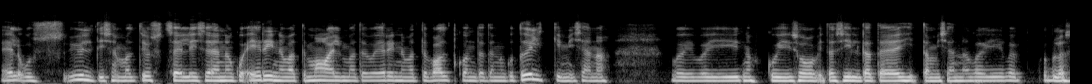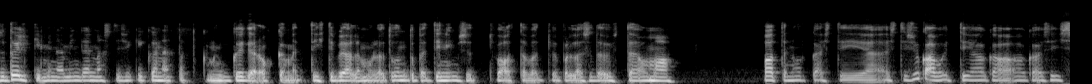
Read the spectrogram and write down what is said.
elus üldisemalt just sellise nagu erinevate maailmade või erinevate valdkondade nagu tõlkimisena või, või noh, kui soovida sildade ehitamisena või, või võib-olla see tõlkimine mind ennast isegi kõnetab nagu kõige rohkem, et tihtipeale mulle tundub, et inimesed vaatavad võib-olla seda ühte oma vaatenurka hästi-hästi sügavuti, aga, aga siis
